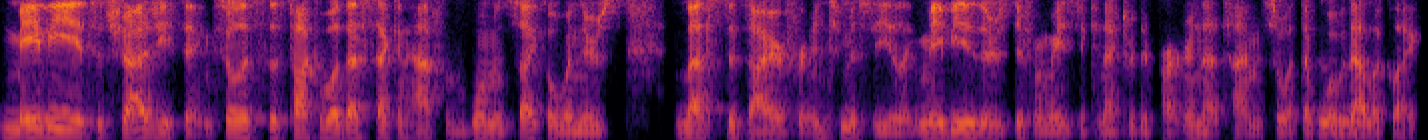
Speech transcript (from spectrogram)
maybe it's a strategy thing. So let's let's talk about that second half of a woman's cycle when there's less desire for intimacy. Like maybe there's different ways to connect with your partner in that time. So what that mm-hmm. what would that mm-hmm. look like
